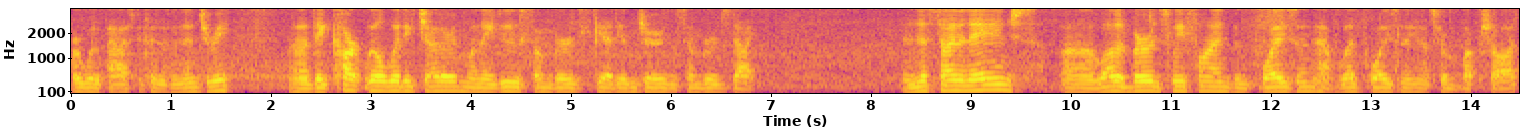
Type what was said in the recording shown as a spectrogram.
or would have passed because of an injury. Uh, they cartwheel with each other, and when they do, some birds get injured and some birds die. In this time and age, uh, a lot of birds we find been poisoned, have lead poisoning. That's from buckshot.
